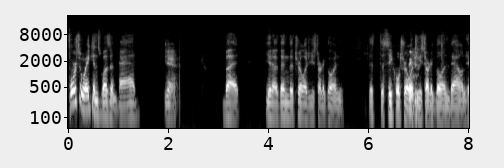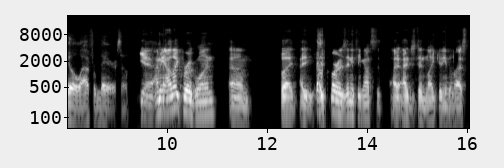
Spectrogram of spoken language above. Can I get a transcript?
Force Awakens wasn't bad, Yeah, but you know, then the trilogy started going. The, the sequel trilogy started going downhill from there. So yeah. I mean, I like Rogue One, um, but I, as far as anything else, I, I just didn't like any of the last,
